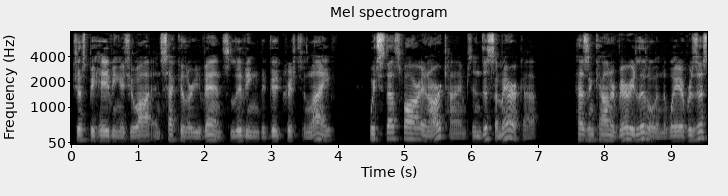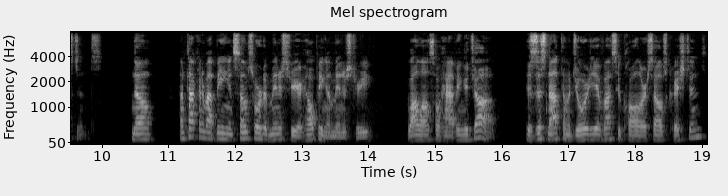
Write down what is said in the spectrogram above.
just behaving as you ought in secular events, living the good Christian life, which thus far in our times, in this America, has encountered very little in the way of resistance. No, I'm talking about being in some sort of ministry or helping a ministry while also having a job. Is this not the majority of us who call ourselves Christians?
